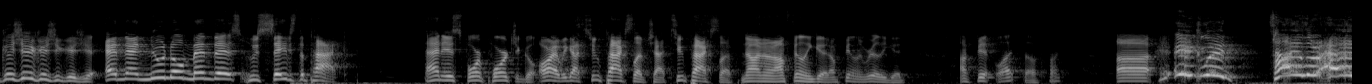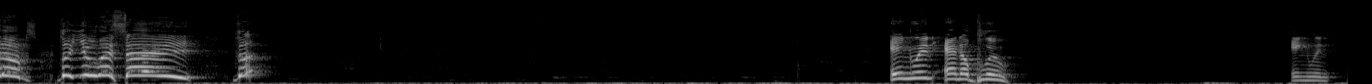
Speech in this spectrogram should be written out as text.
Gaja, gaja, gaja. And then Nuno Mendes, who saves the pack. and is for Portugal. All right, we got two packs left, chat. Two packs left. No, no, no. I'm feeling good. I'm feeling really good. I'm feel. What the fuck? Uh, England, Tyler Adams, the USA, the. England and a blue. England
